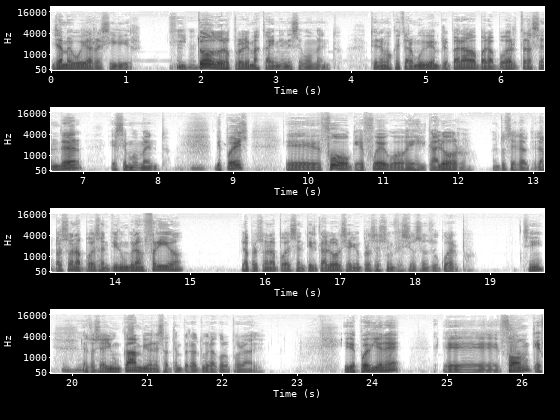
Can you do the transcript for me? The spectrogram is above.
ya me voy a recibir y todos los problemas caen en ese momento. Tenemos que estar muy bien preparados para poder trascender ese momento. Después, eh, fuego, que fuego es el calor. Entonces la, la persona puede sentir un gran frío, la persona puede sentir calor si hay un proceso infeccioso en su cuerpo. ¿sí? Entonces hay un cambio en esa temperatura corporal. Y después viene eh, FON, que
